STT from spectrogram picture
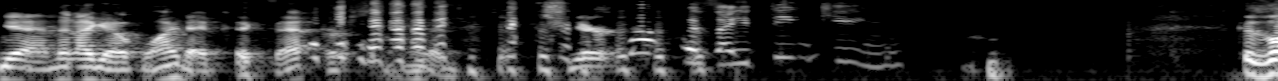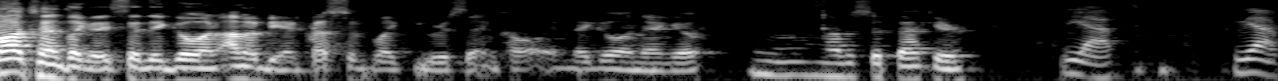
Yeah, and then I go, why did I pick that person? Jerk. what was I thinking? Because a lot of times, like they said, they go in. I'm gonna be aggressive, like you were saying, Colleen. They go in there and go, mm, I'll just sit back here, Yeah. Yeah.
